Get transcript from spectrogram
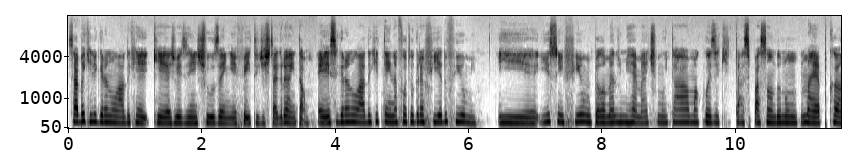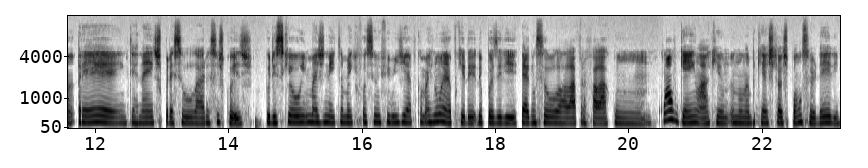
Sabe aquele granulado que, que às vezes a gente usa em efeito de Instagram? Então, é esse granulado que tem na fotografia do filme. E isso em filme, pelo menos, me remete muito a uma coisa que está se passando num, numa época pré-internet, pré-celular, essas coisas. Por isso que eu imaginei também que fosse um filme de época, mas não é, porque de, depois ele pega um celular lá para falar com, com alguém lá, que eu, eu não lembro quem, acho que é o sponsor dele,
